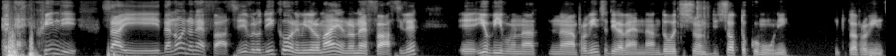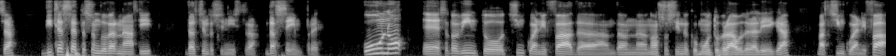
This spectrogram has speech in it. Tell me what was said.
quindi sai da noi non è facile ve lo dico in Emilia Romagna non è facile eh, io vivo in una, una provincia di Ravenna dove ci sono 18 comuni in tutta la provincia 17 sono governati dal centro-sinistra da sempre uno è stato vinto cinque anni fa da, da, un nostro sindaco molto bravo della Lega, ma cinque anni fa.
